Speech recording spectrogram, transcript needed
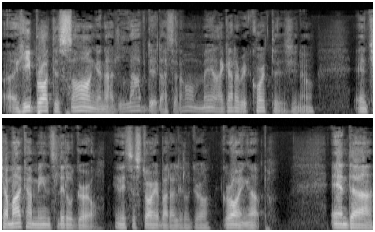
uh, he brought this song, and I loved it. I said, "Oh man, I got to record this," you know. And chamaca means little girl, and it's a story about a little girl growing up. And uh,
